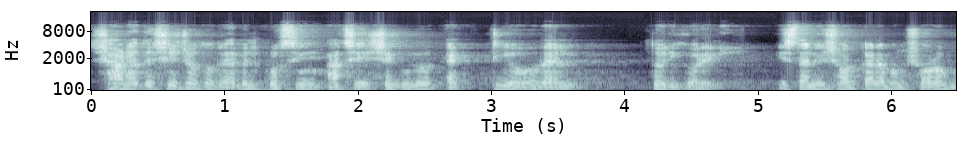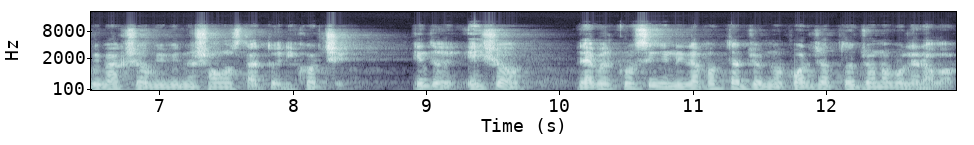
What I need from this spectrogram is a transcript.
সারা দেশে যত রেবেল ক্রসিং আছে সেগুলোর একটিও রেল তৈরি করেনি। স্থানীয় সরকার এবং সড়ক বিভাগ সহ বিভিন্ন সংস্থা তৈরি করছে। কিন্তু এইসব লেভেল ক্রসিং এর নিরাপত্তার জন্য পর্যাপ্ত জনবলের অভাব।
